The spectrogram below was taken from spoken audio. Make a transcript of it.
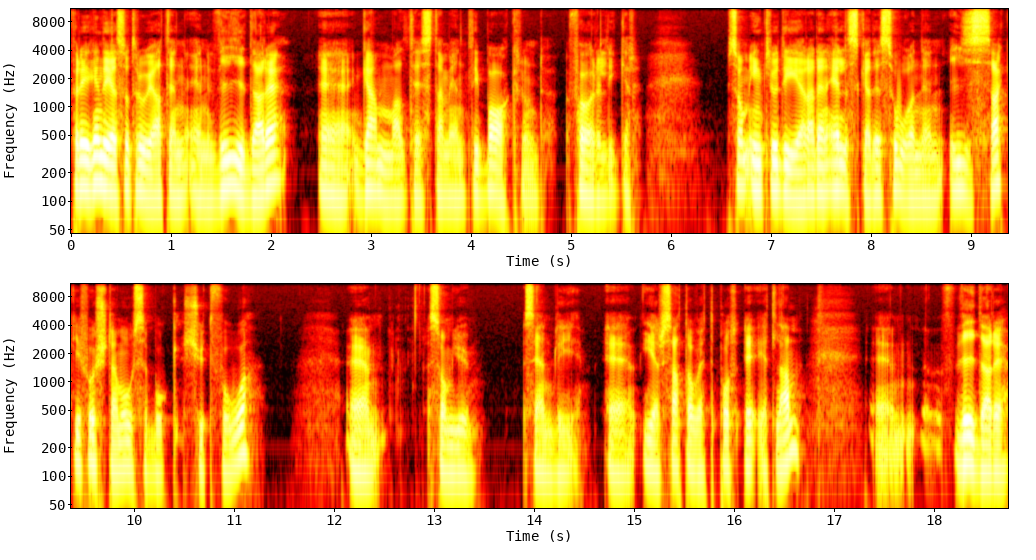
För egen del så tror jag att en, en vidare eh, gammaltestamentlig bakgrund föreligger. Som inkluderar den älskade sonen Isak i första Mosebok 22. Eh, som ju sen blir eh, ersatt av ett, eh, ett lamm. Eh, vidare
